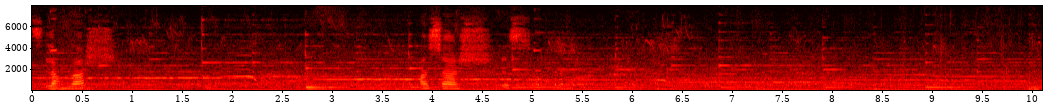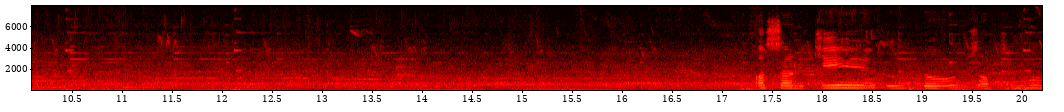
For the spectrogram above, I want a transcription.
Silahlar. Hasar. Hız, Hasar 2, hız 4, saptırma.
